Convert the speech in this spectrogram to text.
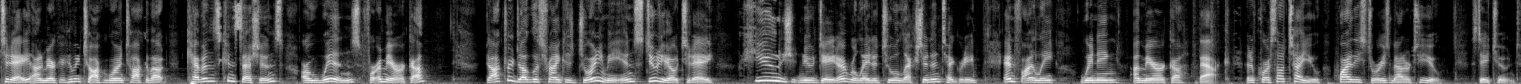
Today on America Can We Talk, we're going to talk about Kevin's concessions, our wins for America. Dr. Douglas Frank is joining me in studio today. Huge new data related to election integrity. And finally, winning America back. And of course, I'll tell you why these stories matter to you. Stay tuned.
